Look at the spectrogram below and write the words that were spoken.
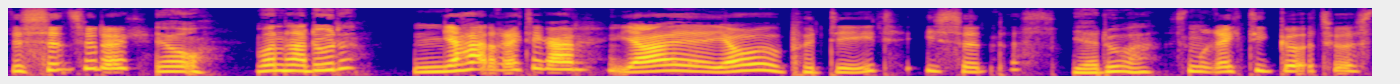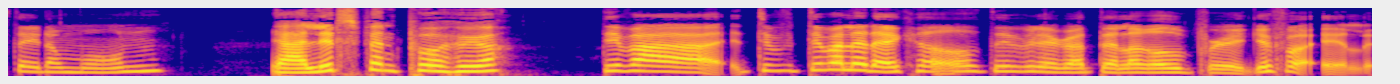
det er sindssygt ikke? Jo. Hvordan har du det? Jeg har det rigtig godt. Jeg, øh, jeg var jo på date i søndags. Ja, du var. Sådan en rigtig gåtursdate om morgenen. Jeg er lidt spændt på at høre. Det var, det, det var lidt akavet. Det vil jeg godt allerede breake for alle.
